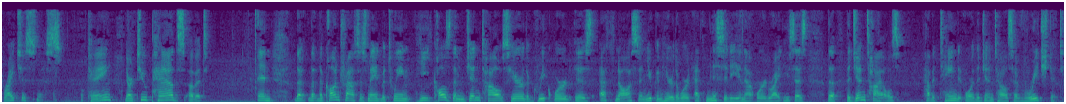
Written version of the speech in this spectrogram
righteousness. Okay? There are two paths of it. And the, the, the, contrast is made between, he calls them Gentiles here. The Greek word is ethnos, and you can hear the word ethnicity in that word, right? He says the, the Gentiles have attained it, or the Gentiles have reached it.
